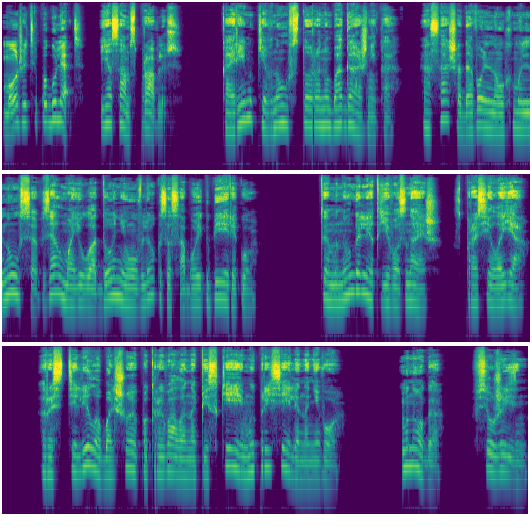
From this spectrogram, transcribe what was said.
«Можете погулять, я сам справлюсь». Карим кивнул в сторону багажника, а Саша довольно ухмыльнулся, взял мою ладонь и увлек за собой к берегу. «Ты много лет его знаешь?» – спросила я. Расстелила большое покрывало на песке, и мы присели на него. Много. Всю жизнь.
